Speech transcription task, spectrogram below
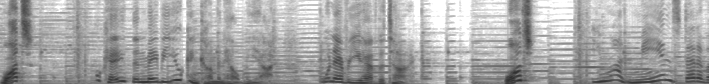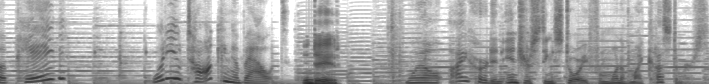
What? Okay, then maybe you can come and help me out. Whenever you have the time. What? You want me instead of a pig? What are you talking about? Indeed. Well, I heard an interesting story from one of my customers.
